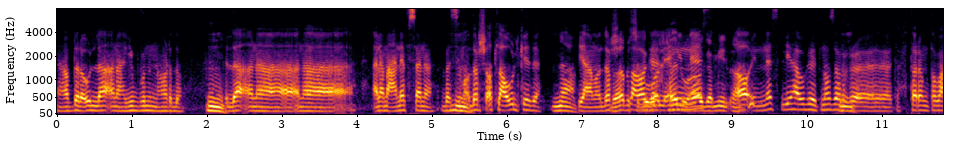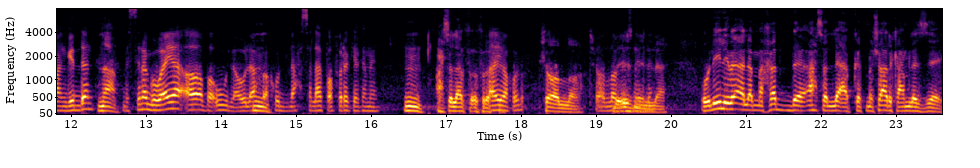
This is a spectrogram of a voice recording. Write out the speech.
يعني أفضل أقول لا أنا هجيب جون النهارده. مم. لا أنا أنا أنا مع نفسي أنا بس مم. ما أقدرش أطلع أقول كده. نعم. يعني ما أقدرش أطلع جواك لأن آه، الناس جميل، آه. آه الناس ليها وجهة نظر مم. آه، تحترم طبعا جدا. نعم. بس أنا جوايا آه بقول أقول لا. اخد أحسن لاعب في أفريقيا كمان. مم. أحسن لاعب في أفريقيا. أيوه اخد إن شاء الله. إن شاء الله بإذن الله. قولي لي بقى لما خد أحسن لاعب كانت مشاعرك عاملة إزاي؟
